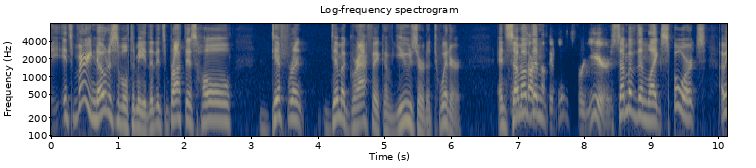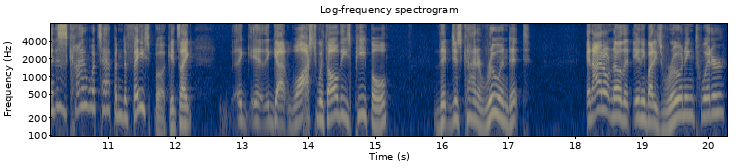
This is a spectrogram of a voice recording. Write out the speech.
It's very noticeable to me that it's brought this whole different demographic of user to Twitter, and some of them about the Olympics for years. some of them like sports. I mean, this is kind of what's happened to Facebook. It's like it it got washed with all these people that just kind of ruined it. And I don't know that anybody's ruining Twitter,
